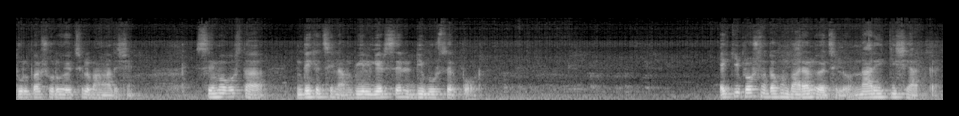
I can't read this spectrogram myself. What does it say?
তুলপা শুরু হয়েছিল বাংলাদেশে। সেম অবস্থা দেখেছিলাম বিল গেটসের ডিভোর্সের পর। একই প্রশ্ন তখন ভাইরাল হয়েছিল, নারী কিসে আটকায়?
